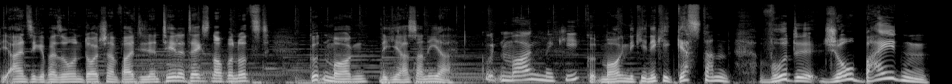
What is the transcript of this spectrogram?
Die einzige Person deutschlandweit, die den Teletext noch benutzt. Guten Morgen, Niki Hassania. Guten Morgen, Mickey. Guten Morgen, Niki. Niki, gestern wurde Joe Biden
